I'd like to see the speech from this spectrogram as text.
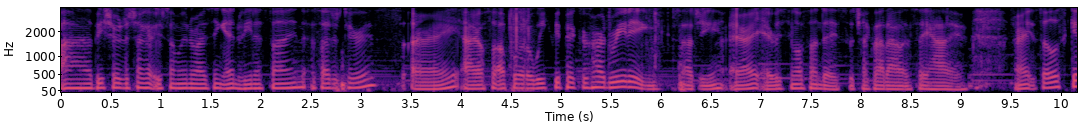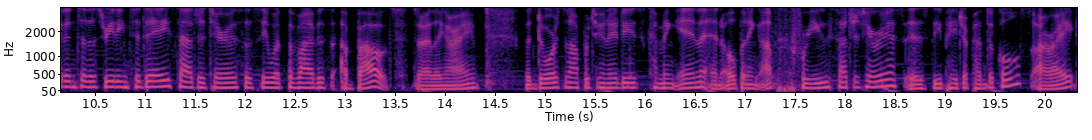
uh, be sure to check out your Sun, Moon, Rising, and Venus sign, Sagittarius. All right. I also upload a weekly picker card reading, Saggy. All right, every single Sunday. So check that out and say hi. All right, so let's get into this reading today, Sagittarius. Let's see what the vibe is about, darling. All right. The doors and opportunities coming in and opening up for you, Sagittarius, is the Page of Pentacles. All right.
